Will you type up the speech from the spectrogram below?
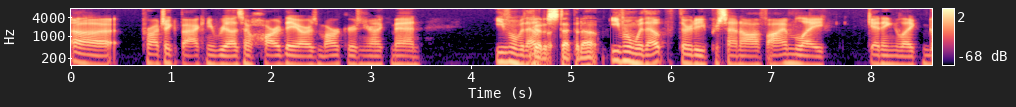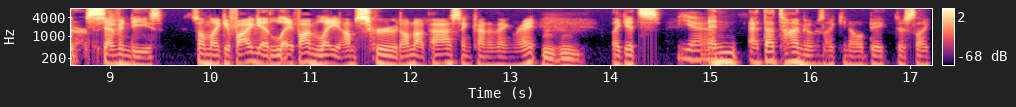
uh project back, and you realize how hard they are as markers, and you're like, man. Even You without gotta the- step it up. even without the thirty percent off, I'm like getting like Garbage. seventies. So I'm like, if I get if I'm late, I'm screwed. I'm not passing, kind of thing, right? Mm-hmm. Like it's Yeah. and at that time it was like you know a big just like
